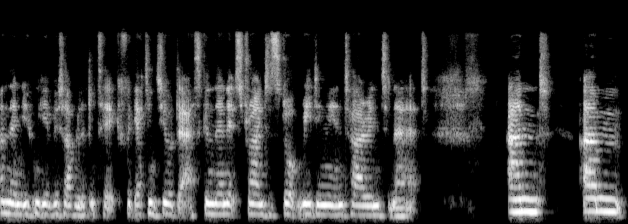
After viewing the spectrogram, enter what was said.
and then you can give yourself a little tick for getting to your desk, and then it's trying to stop reading the entire internet, and um,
